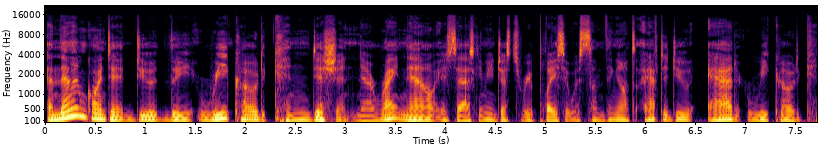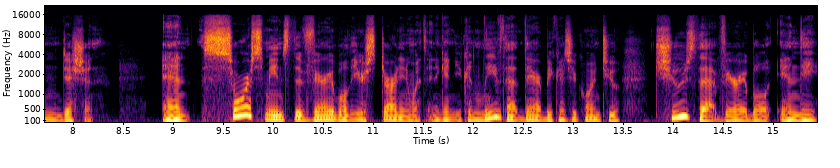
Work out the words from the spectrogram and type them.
And then I'm going to do the recode condition. Now, right now it's asking me just to replace it with something else. I have to do add recode condition. And source means the variable that you're starting with. And again, you can leave that there because you're going to choose that variable in the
